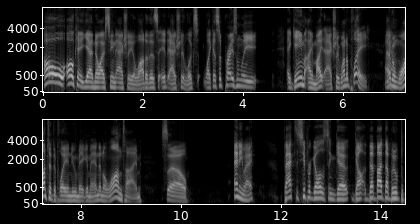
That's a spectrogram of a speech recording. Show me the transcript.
Oh, okay, yeah, no, I've seen actually a lot of this. It actually looks like a surprisingly a game I might actually want to play. I haven't wanted to play a new Mega Man in a long time, so Anyway, back to Super Girls and Go. go da ba da boop.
